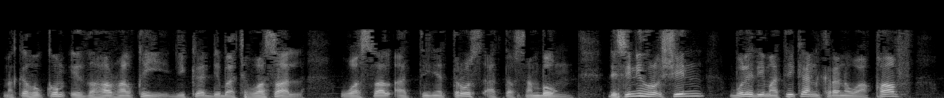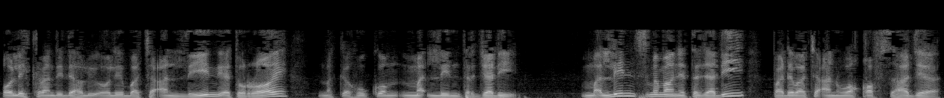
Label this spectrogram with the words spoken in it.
Maka hukum izhar halqi jika dibaca wasal. Wasal artinya terus atau sambung. Di sini huruf shin boleh dimatikan kerana waqaf oleh kerana didahului oleh bacaan lin iaitu roy, maka hukum matlin terjadi. Matlin sememangnya terjadi pada bacaan waqaf sahaja.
